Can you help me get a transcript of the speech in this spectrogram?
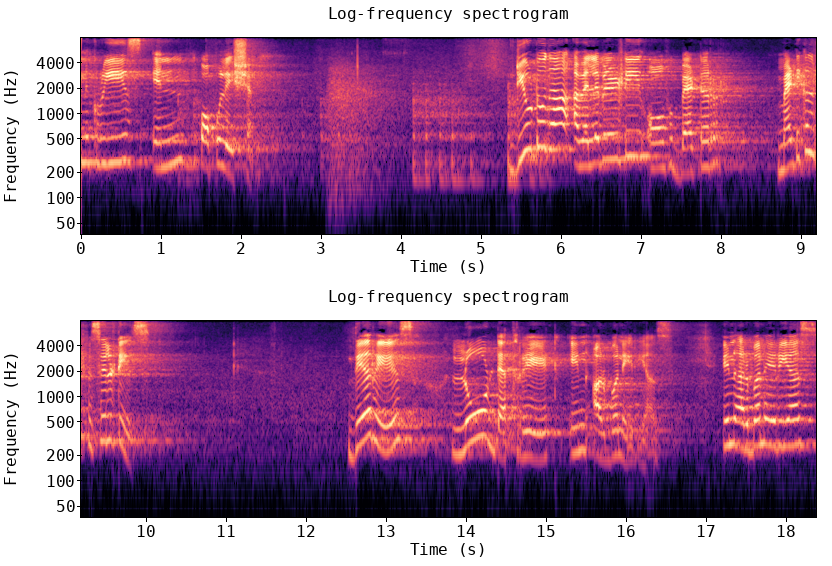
increase in population. Due to the availability of better medical facilities, there is low death rate in urban areas. In urban areas,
